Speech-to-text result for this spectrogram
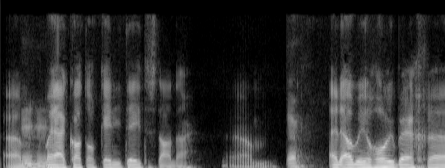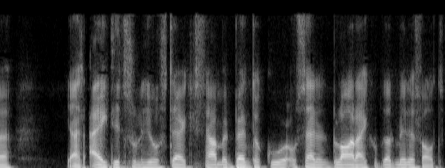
Um, mm -hmm. Maar ja, ik had al Kenny te staan daar. Um, ja. En Elmir Hooiberg uh, ja, is eigenlijk dit seizoen heel sterk. Samen met Bentancur ontzettend belangrijk op dat middenveld.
